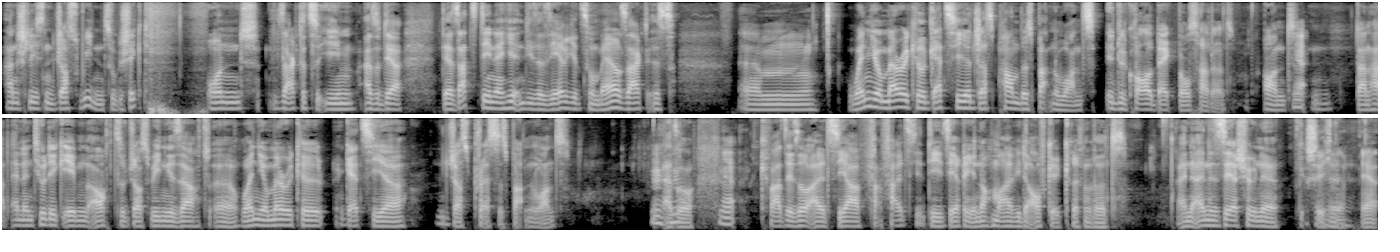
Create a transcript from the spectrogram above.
anschließend Joss Whedon zugeschickt und sagte zu ihm, also der, der Satz, den er hier in dieser Serie zu Mel sagt, ist, ähm, when your miracle gets here, just pound this button once. It'll call back both huddles. Und ja. dann hat Alan Tudyk eben auch zu Joss Whedon gesagt, uh, when your miracle gets here, just press this button once. Mhm. Also ja. quasi so als, ja, falls die Serie nochmal wieder aufgegriffen wird. Eine, eine sehr schöne Geschichte, äh, ja.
